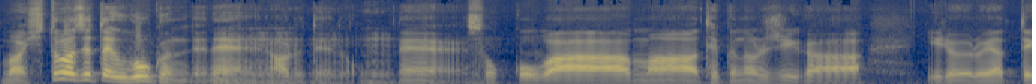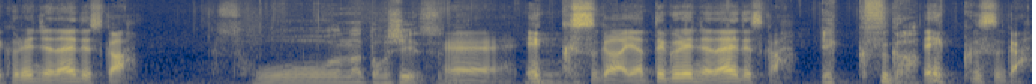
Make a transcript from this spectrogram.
うん、まあ人は絶対動くんでね、うん、ある程度、ねそこはまあテクノロジーがいろいろやってくれんじゃないですか。そうなってほしいですね、えー、X がやってくれんじゃないですか。X が？X が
